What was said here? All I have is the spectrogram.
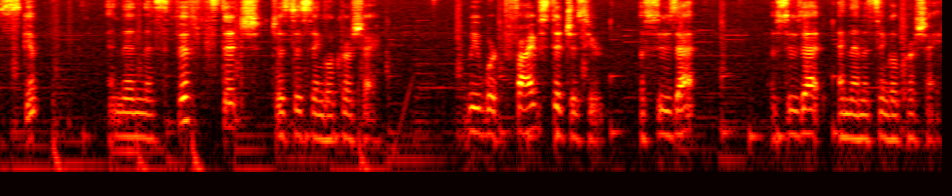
Skip. And then this fifth stitch, just a single crochet. We worked five stitches here. A Suzette, a Suzette, and then a single crochet.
